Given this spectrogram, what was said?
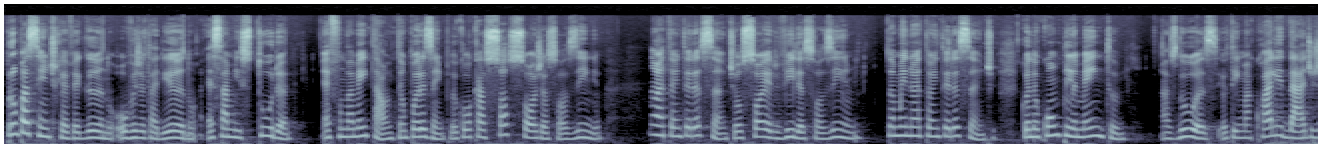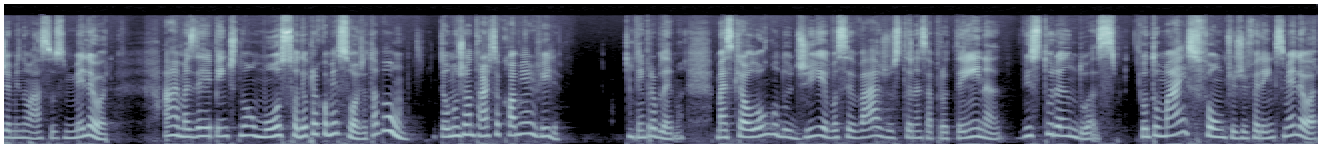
Para um paciente que é vegano ou vegetariano, essa mistura é fundamental. Então, por exemplo, eu colocar só soja sozinho não é tão interessante, ou só ervilha sozinho também não é tão interessante. Quando eu complemento as duas, eu tenho uma qualidade de aminoácidos melhor. Ah, mas de repente no almoço só deu para comer soja. Tá bom. Então no jantar você come ervilha. Não tem problema. Mas que ao longo do dia você vá ajustando essa proteína, misturando-as. Quanto mais fontes diferentes, melhor.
